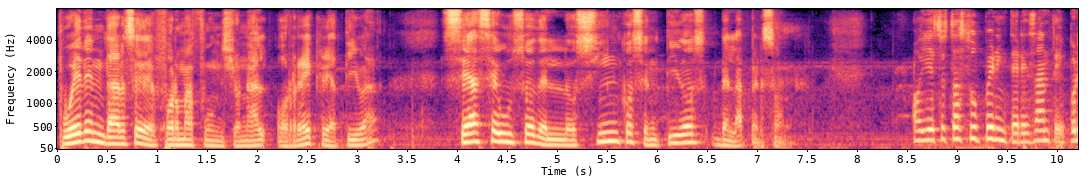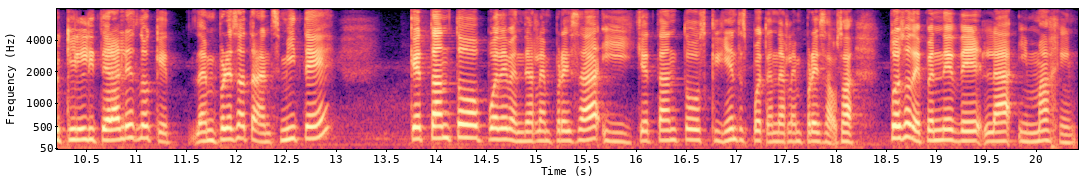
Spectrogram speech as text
pueden darse de forma funcional o recreativa, se hace uso de los cinco sentidos de la persona. Oye, esto está súper interesante, porque literal es lo que la empresa transmite, qué tanto puede vender la empresa y qué tantos clientes puede tener la empresa. O sea, todo eso depende de la imagen.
